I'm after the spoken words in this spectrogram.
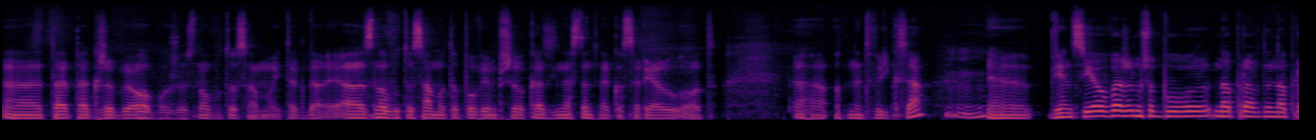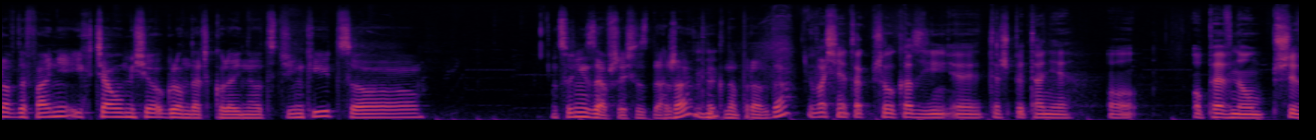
E, tak, ta, żeby, o Boże, znowu to samo i tak dalej. A znowu to samo to powiem przy okazji następnego serialu od E, od Netflixa. Mhm. E, więc ja uważam, że było naprawdę, naprawdę fajnie i chciało mi się oglądać kolejne odcinki, co, co nie zawsze się zdarza, mhm. tak naprawdę. Właśnie tak przy okazji e, też pytanie o, o pewną, przy,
